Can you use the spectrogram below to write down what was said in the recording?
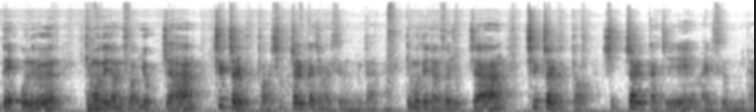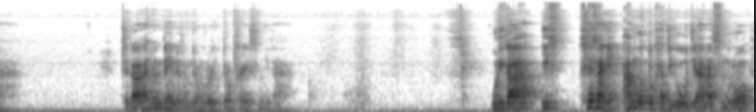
네, 오늘은 디모데전서 6장 7절부터 10절까지 말씀입니다. 디모데전서 6장 7절부터 10절까지 말씀입니다. 제가 현대인의 성경으로 읽도록 하겠습니다. 우리가 이 세상에 아무것도 가지고 오지 않았으므로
